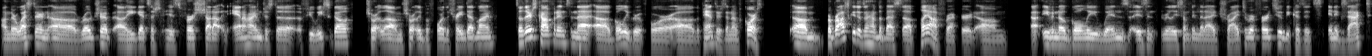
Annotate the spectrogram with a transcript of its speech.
on their Western uh, road trip. Uh, he gets a, his first shutout in Anaheim just a, a few weeks ago, shortly um, shortly before the trade deadline. So there's confidence in that uh, goalie group for uh, the Panthers, and of course, um, Bobrovsky doesn't have the best uh, playoff record. Um, even though goalie wins isn't really something that I try to refer to because it's inexact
